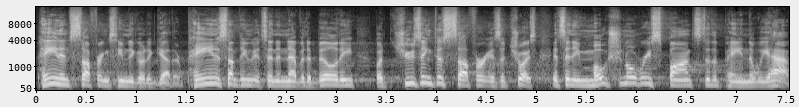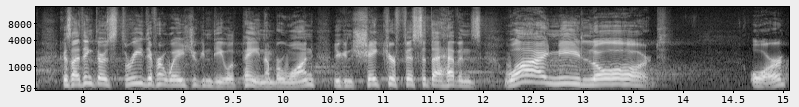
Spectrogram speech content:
Pain and suffering seem to go together. Pain is something that's an inevitability, but choosing to suffer is a choice. It's an emotional response to the pain that we have. Because I think there's three different ways you can deal with pain. Number one, you can shake your fist at the heavens, Why me, Lord? Or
